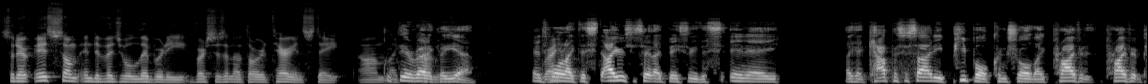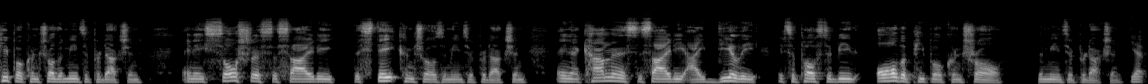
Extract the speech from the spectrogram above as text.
So there is some individual liberty versus an authoritarian state. Um, like Theoretically, yeah. it's right? more like this. I used to say like basically this in a like a capitalist society, people control like private private people control the means of production. In a socialist society, the state controls the means of production. In a communist society, ideally, it's supposed to be all the people control the means of production. Yep.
